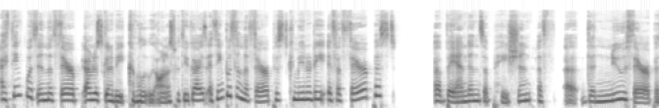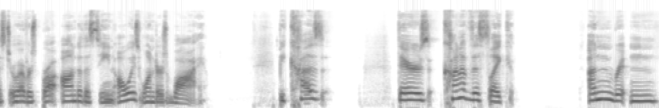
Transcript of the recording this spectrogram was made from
I think within the therapy, I'm just going to be completely honest with you guys. I think within the therapist community, if a therapist abandons a patient, uh, the new therapist or whoever's brought onto the scene always wonders why. Because there's kind of this like unwritten,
